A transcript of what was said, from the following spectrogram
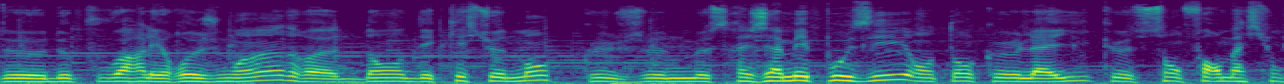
de, de, pouvoir les rejoindre dans des questionnements que je ne me serais jamais posé en tant que laïc sans formation.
